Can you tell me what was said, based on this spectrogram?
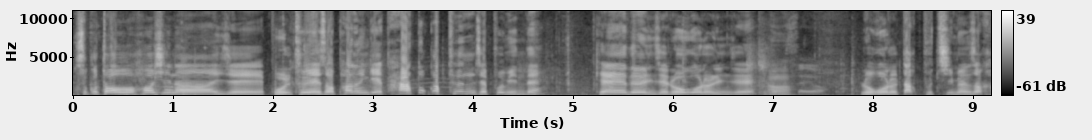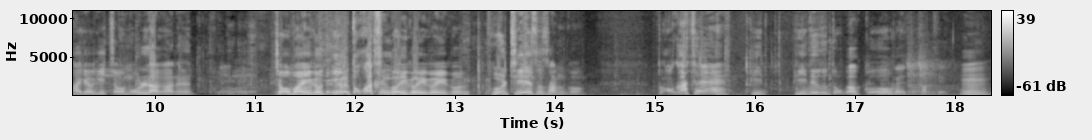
스쿠터 헛이나 이제 볼트에서 파는 게 다 똑같은 제품인데 걔네들 이제 로고를 이제 어, 로고를 딱 붙이면서 가격이 좀 올라가는. 저거 봐 이거 이거 똑같은 거 이거 이거 이거. 볼트에서 산 거. 똑같아. 비, 비드도 똑같고. 똑같아. 응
